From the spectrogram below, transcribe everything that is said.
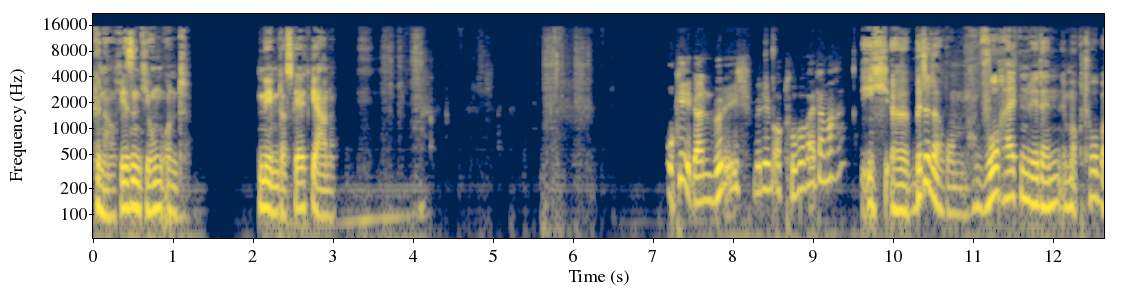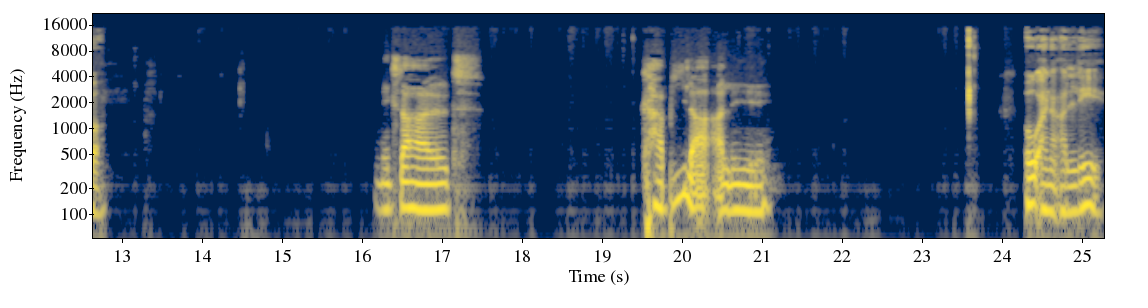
Genau, wir sind jung und nehmen das Geld gerne. Okay, dann würde ich mit dem Oktober weitermachen. Ich äh, bitte darum, wo halten wir denn im Oktober? Nächster halt Kabila Allee. Oh, eine Allee.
